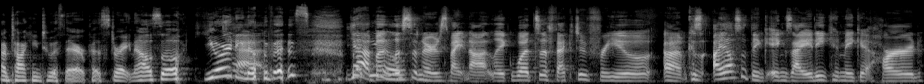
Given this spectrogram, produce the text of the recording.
I'm talking to a therapist right now, so you already yeah. know this. But, yeah, but know. listeners might not. Like, what's effective for you? Because um, I also think anxiety can make it hard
